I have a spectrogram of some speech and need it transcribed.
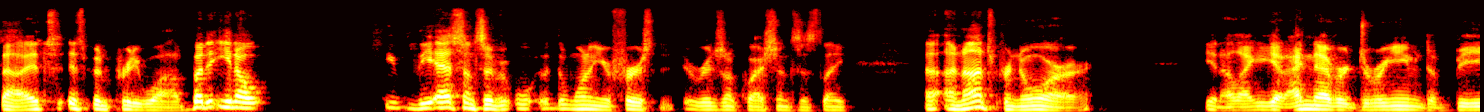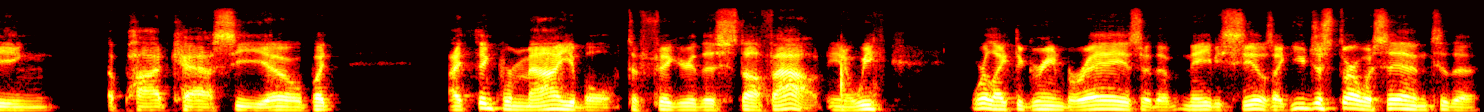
No, it's it's been pretty wild. But you know, the essence of one of your first original questions is like an entrepreneur. You know, like again, I never dreamed of being a podcast CEO, but I think we're malleable to figure this stuff out. You know, we we're like the Green Berets or the Navy SEALs. Like you just throw us into the,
